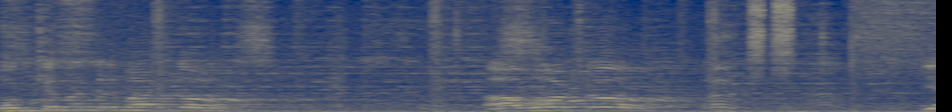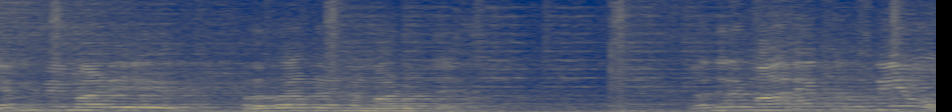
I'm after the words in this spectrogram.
ಮುಖ್ಯಮಂತ್ರಿ ಮಾಡಿದ್ದು, ಆ ಓಟು ಎಂ ಪಿ ಮಾಡಿ ಪ್ರಧಾನಿಯನ್ನು ಮಾಡುತ್ತೆ ಅಂದ್ರೆ ಮಾಲೀಕರು ನೀವು.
